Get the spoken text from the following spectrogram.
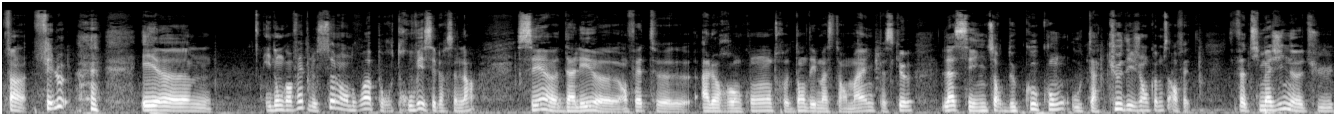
Enfin, fais-le. et et donc en fait, le seul endroit pour trouver ces personnes-là, c'est euh, d'aller euh, en fait euh, à leur rencontre dans des masterminds parce que là, c'est une sorte de cocon où t'as que des gens comme ça en fait. Enfin, t'imagines, tu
